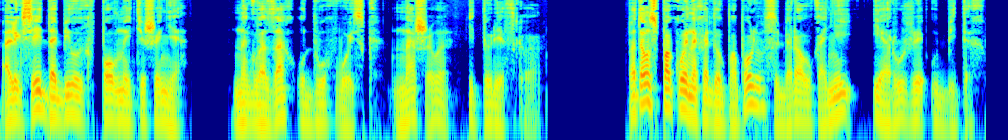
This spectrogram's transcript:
Алексей добил их в полной тишине, на глазах у двух войск, нашего и турецкого. Потом спокойно ходил по полю, собирал коней и оружие убитых.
